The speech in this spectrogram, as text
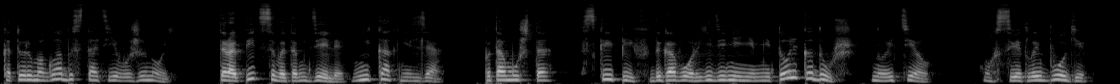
которая могла бы стать его женой. Торопиться в этом деле никак нельзя, потому что, скрепив договор единением не только душ, но и тел, о, светлые боги,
